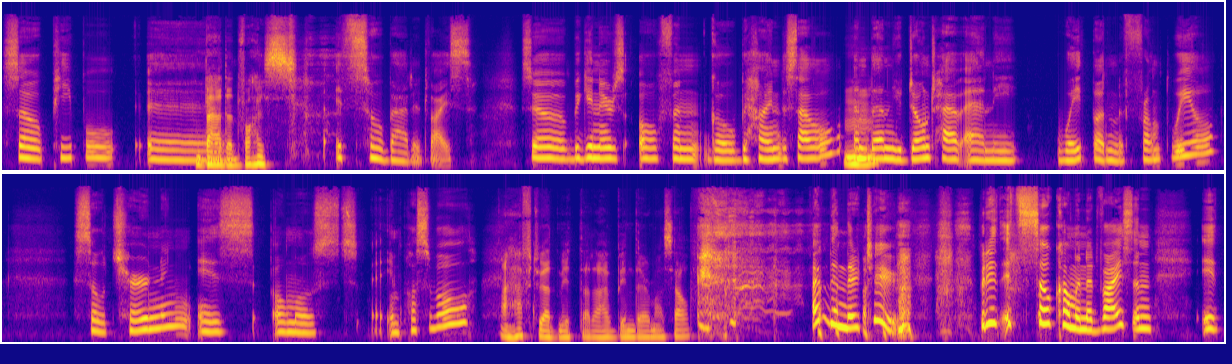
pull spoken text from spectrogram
So people uh, Bad advice. It's so bad advice. So beginners often go behind the saddle Mhm. and then you don't have any weight on the front wheel. So turning is almost impossible. I have to admit that I have been there myself. I've been there too. but it, it's so common advice and it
